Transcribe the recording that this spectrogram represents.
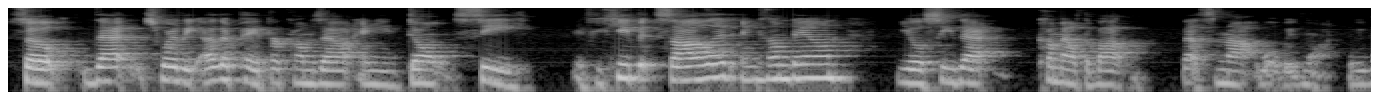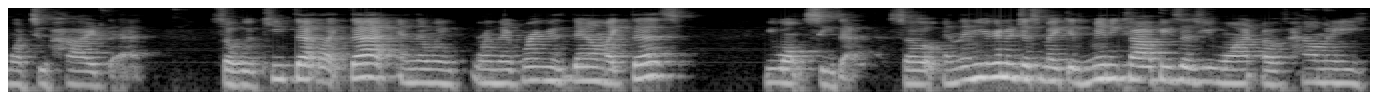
So that's where the other paper comes out and you don't see. If you keep it solid and come down, you'll see that come out the bottom. That's not what we want. We want to hide that. So we keep that like that. And then we, when they bring it down like this, you won't see that. So, and then you're going to just make as many copies as you want of how many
